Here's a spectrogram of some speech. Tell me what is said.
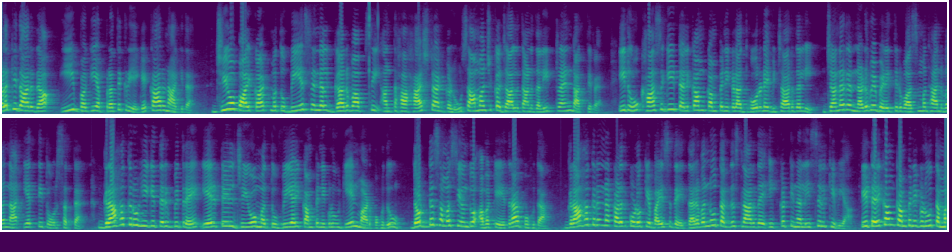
ಬಳಕೆದಾರರ ಈ ಬಗೆಯ ಪ್ರತಿಕ್ರಿಯೆಗೆ ಕಾರಣ ಆಗಿದೆ. ಜಿಯೋ ಬಾಯ್ಕಾಟ್ ಮತ್ತು ಬಿಎಸ್ಎನ್ಎಲ್ ಗರ್ ವಾಪ್ಸಿ ಅಂತಹ ಹ್ಯಾಶ್ಟ್ಯಾಗ್ಗಳು ಸಾಮಾಜಿಕ ಜಾಲತಾಣದಲ್ಲಿ ಟ್ರೆಂಡ್ ಆಗ್ತಿವೆ. ಇದು ಖಾಸಗಿ ಟೆಲಿಕಾಂ ಕಂಪನಿಗಳ ಧೋರಣೆ ವಿಚಾರದಲ್ಲಿ ಜನರ ನಡುವೆ ಬೆಳೆತಿರುವ ಅಸಮಾಧಾನವನ್ನ ಎತ್ತಿ ತೋರಿಸುತ್ತೆ. ಗ್ರಾಹಕರು ಹೀಗೆ ತಿರುಗಿಬಿದ್ರೆ ಏರ್ಟೆಲ್ ಜಿಯೋ ಮತ್ತು ವಿಐ ಕಂಪನಿಗಳು ಏನ್ ಮಾಡಬಹುದು? ದೊಡ್ಡ ಸಮಸ್ಯೆಯೊಂದು ಅವಕ್ಕೆ ಎದುರಾಗಬಹುದಾ? ಗ್ರಾಹಕರನ್ನ ಕಳೆದುಕೊಳ್ಳೋಕೆ ಬಯಸದೆ ದರವನ್ನೂ ತಗ್ಗಿಸಲಾರದೆ ಇಕ್ಕಟ್ಟಿನಲ್ಲಿ ಸಿಲುಕಿವೆಯಾ? ಈ ಟೆಲಿಕಾಂ ಕಂಪನಿಗಳು ತಮ್ಮ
